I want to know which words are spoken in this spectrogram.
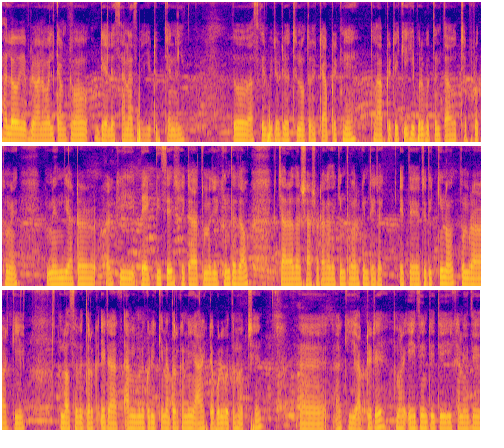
Hello everyone welcome to DLS Anas by YouTube channel তো আজকের ভিডিওটি হচ্ছে নতুন একটি আপডেট নিয়ে। তো আপডেটে কী কী পরিবর্তন, তা হচ্ছে প্রথমে মেহেন্দি আটার আর কি ব্যাগ দিছে, সেটা তোমরা যদি কিনতে যাও চার হাজার সাতশো টাকাতে কিনতে পারো। কিন্তু এটা এতে যদি কিনো, তোমরা আর কি লস হবে দরকার এটা আমি মনে করি কেনার দরকার নেই, আরেকটা পরিবর্তন হচ্ছে আর কি আপডেটে তোমার এজেন্টে যে এখানে যে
